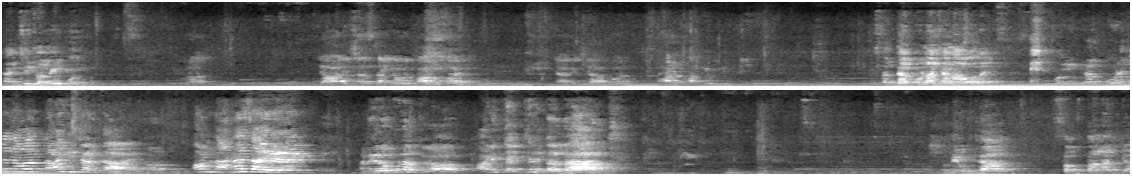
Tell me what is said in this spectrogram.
त्यांची जमीन कोणती या आलिशान जागेवर बार उभा आहे आपण धाड टाकली सध्या कोणाच्या नावावर आहे? हो, इंग्रज कोणाच्या नावावर काय विचारताय? अहो नानासाहेब. आणि रघुनाथराव आणि त्यांचे दलाल तुम्ही उद्या संस्थानात या.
